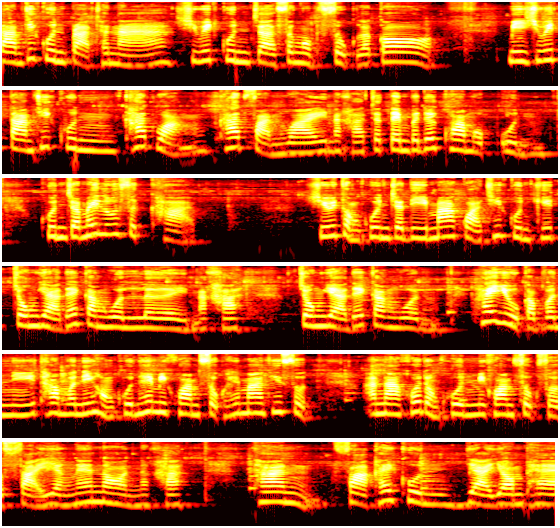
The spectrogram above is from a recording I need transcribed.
ตามที่คุณปรารถนาชีวิตคุณจะสงบสุขแล้วก็มีชีวิตตามที่คุณคาดหวังคาดฝันไว้นะคะ จะเต็มไปด้วยความอบอุ่น คุณจะไม่รู้สึกขาด ชีวิตของคุณจะดีมากกว่าที่คุณคิดจงอย่าได้กังวลเลยนะคะ จงอย่าได้กังวล ให้อยู่กับวันนี้ทำวันนี้ของคุณให้มีความสุขให้มากที่สุด อนาคตของคุณมีความสุขสดใสอย่างแน่นอนนะคะ ท่านฝากให้คุณอย่ายอมแพ้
